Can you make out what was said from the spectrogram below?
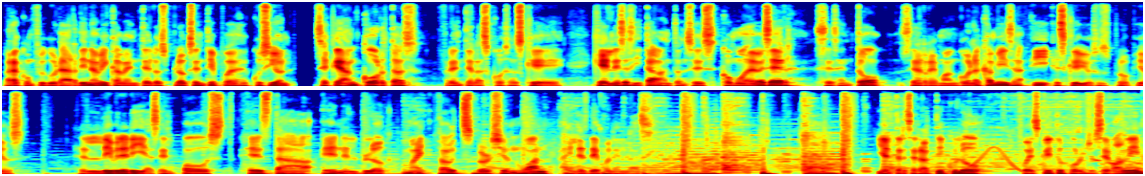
para configurar dinámicamente los plugs en tiempo de ejecución se quedan cortas frente a las cosas que, que él necesitaba. Entonces, como debe ser, se sentó, se remangó la camisa y escribió sus propios librerías. El post está en el blog My Thoughts Version 1. Ahí les dejo el enlace. Y el tercer artículo fue escrito por José Balin,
